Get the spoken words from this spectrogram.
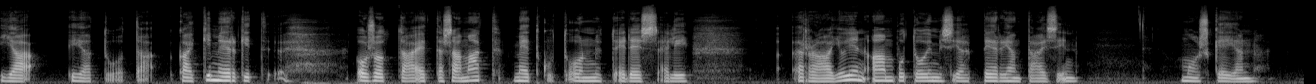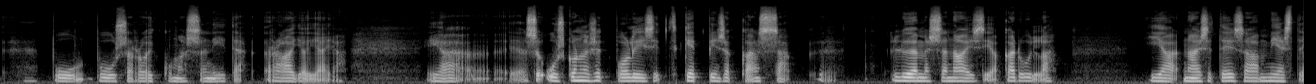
Ja, ja tuota, kaikki merkit eh, osoittaa, että samat metkut on nyt edessä. Eli raajojen amputoimisia perjantaisin moskeijan puu, puussa roikkumassa niitä raajoja ja, ja, uskonnolliset poliisit keppinsä kanssa lyömässä naisia kaduilla. Ja naiset ei saa miestä,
